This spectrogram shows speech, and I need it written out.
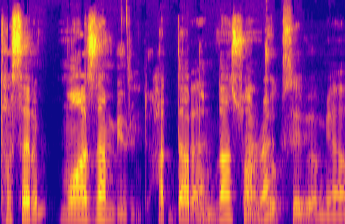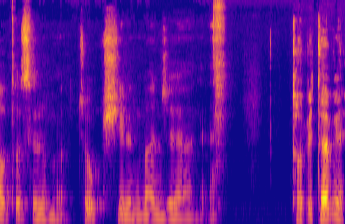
tasarım muazzam bir üründü. Hatta Ben bundan ben sonra çok seviyorum ya o tasarımı. Çok şirin bence yani. tabii tabii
